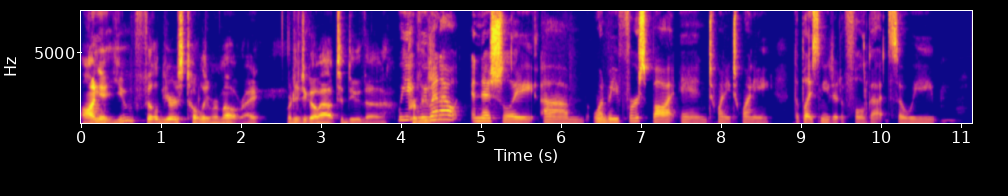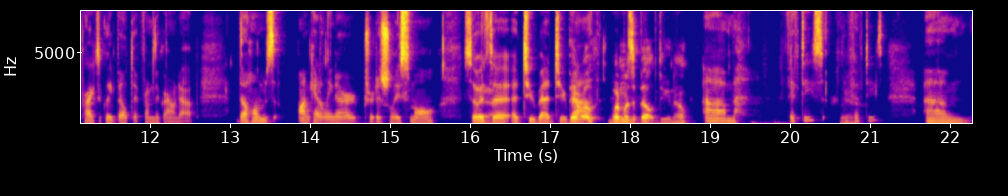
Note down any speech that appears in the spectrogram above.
Ania, you filled yours totally remote, right? Or did you go out to do the? We, we went out initially um, when we first bought in 2020. The place needed a full gut, so we practically built it from the ground up. The homes on Catalina are traditionally small, so it's a, a two bed, two They bath. were, when was it built? Do you know? Um, 50s, early Yeah. 50s. Um,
